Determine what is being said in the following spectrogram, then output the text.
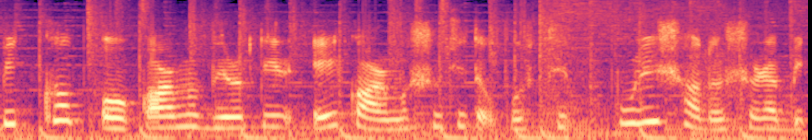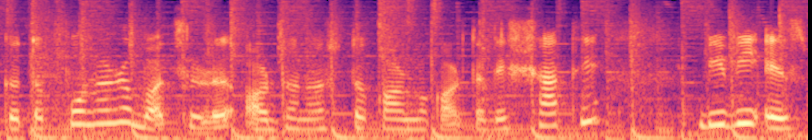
বিক্ষোভ ও কর্মবিরতির এই কর্মসূচিতে উপস্থিত পুলিশ সদস্যরা বিগত পনেরো বছরের অর্ধনস্থ কর্মকর্তাদের সাথে বিবিএস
